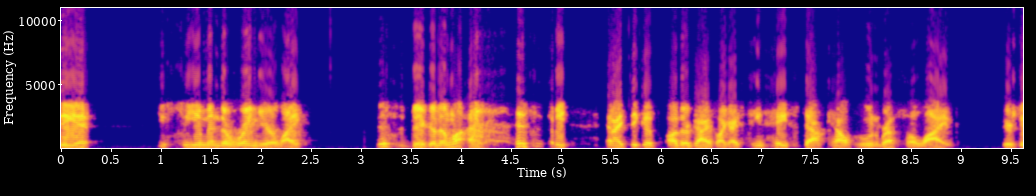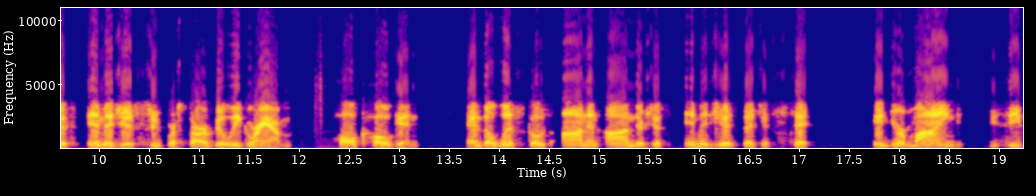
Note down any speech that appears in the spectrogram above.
see it, you see him in the ring, you're like, this is bigger than life. this is, I mean, and I think of other guys like I've seen Hey Stout Calhoun wrestle live. There's just images, superstar Billy Graham, Hulk Hogan, and the list goes on and on. There's just images that just sit in your mind. You see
